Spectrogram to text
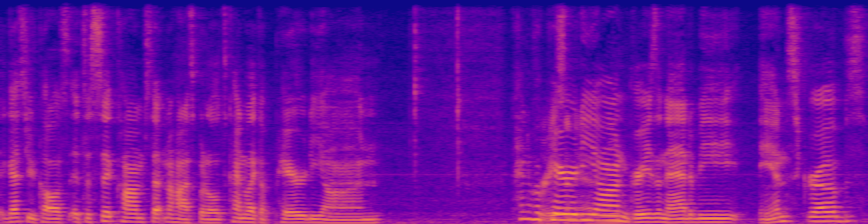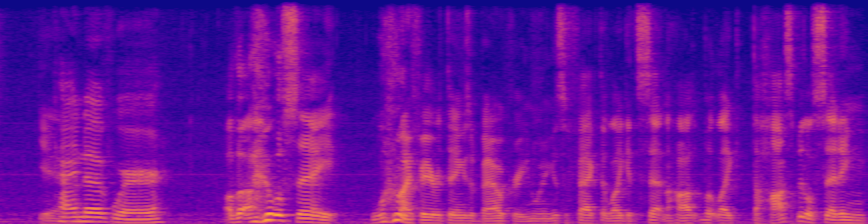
I guess you'd call it, it's a sitcom set in a hospital. It's kind of like a parody on, kind of a parody Anatomy. on Grey's Anatomy and Scrubs, Yeah. kind of where. Although I will say, one of my favorite things about Green Wing is the fact that like it's set in the hospital, but like the hospital setting,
